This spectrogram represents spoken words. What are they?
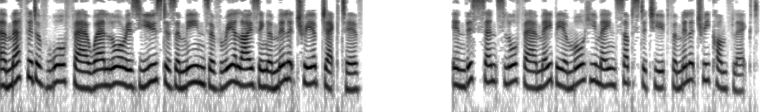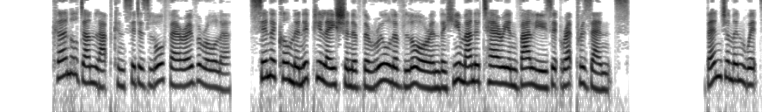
a method of warfare where law is used as a means of realizing a military objective. In this sense lawfare may be a more humane substitute for military conflict. Colonel Dunlap considers lawfare overall a cynical manipulation of the rule of law and the humanitarian values it represents. Benjamin Wittes,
